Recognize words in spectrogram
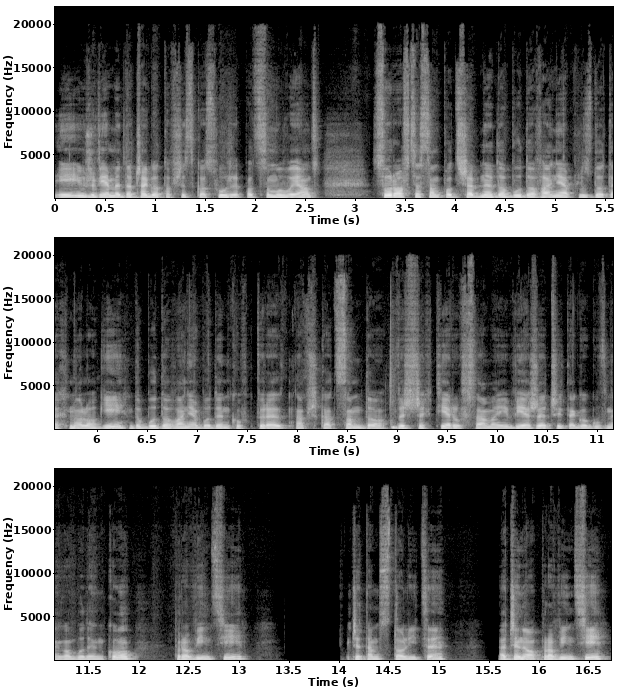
I już wiemy do czego to wszystko służy. Podsumowując, Surowce są potrzebne do budowania plus do technologii, do budowania budynków, które na przykład są do wyższych tierów samej wieży, czyli tego głównego budynku prowincji, czy tam stolicy, znaczy no, prowincji,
